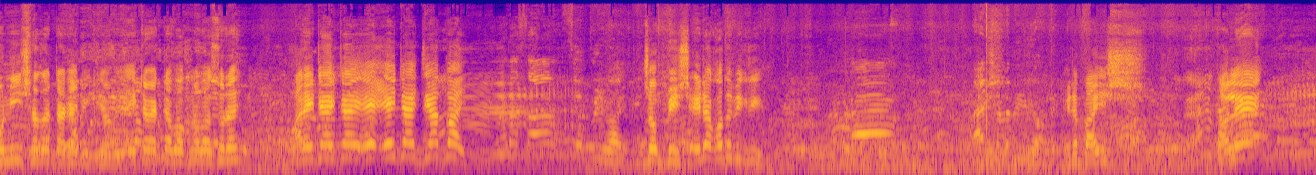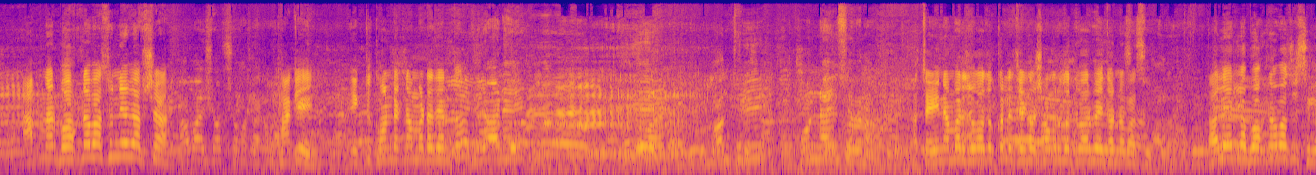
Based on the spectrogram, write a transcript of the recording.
উনিশ হাজার টাকায় বিক্রি হবে। এইটাও একটা বকনা বাসুরে আর এটা এটা এইটা জিয়াদ ভাই? চব্বিশ। এটা কত বিক্রি? এটা বাইশ। তাহলে আপনার বকনা বাসুর নিয়ে ব্যবসা? সব সময় থাকে। একটু কন্ট্যাক্ট নাম্বারটা দেন তো। আচ্ছা এই নাম্বারে যোগাযোগ করলে যে কেউ সংগ্রহ করতে পারবে এই ধন্যবাদ তাহলে এগুলো বকনা বাসু ছিল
